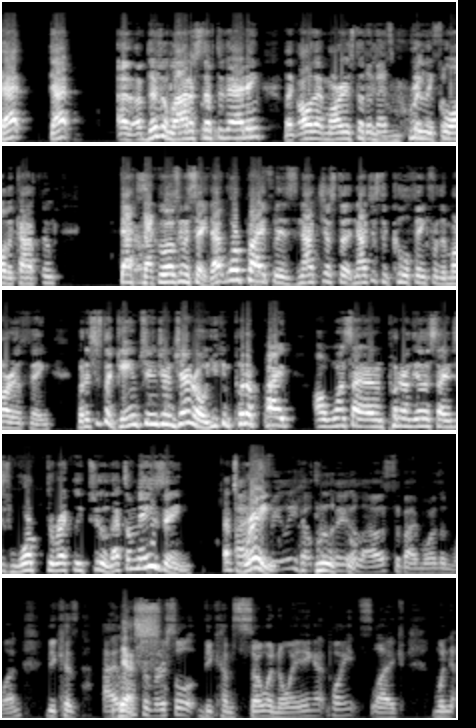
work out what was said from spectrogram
That that uh, there's a lot of stuff to adding. Like all that Mario stuff The is really cool. All the warp pipe. costumes. That's exactly what I was gonna say. That warp pipe is not just a not just a cool thing for the Mario thing, but it's just a game changer in general. You can put a pipe on one side and put it on the other side and just warp directly too. That's amazing. That's great. I really hope really that they cool. allow us to buy more than one because island Yes. traversal becomes so annoying at points. Like when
